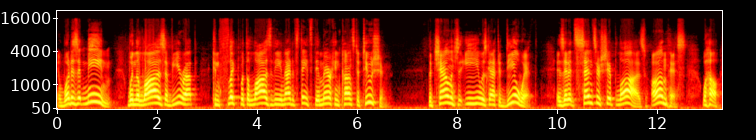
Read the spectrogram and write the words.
And what does it mean when the laws of Europe conflict with the laws of the United States, the American Constitution? The challenge the EU is going to have to deal with is that its censorship laws on this, well,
